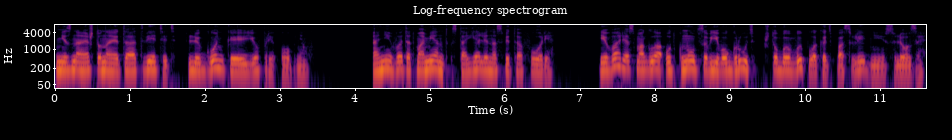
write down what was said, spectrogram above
не зная, что на это ответить, легонько ее приобнял. Они в этот момент стояли на светофоре — и Варя смогла уткнуться в его грудь, чтобы выплакать последние слезы.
